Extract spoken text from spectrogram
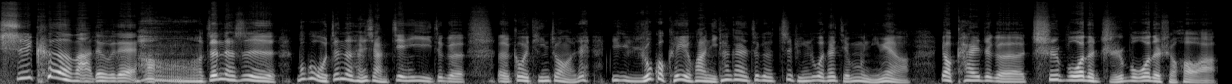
吃客嘛，对不对？哦，真的是。不过我真的很想建议这个呃各位听众啊，如果可以的话，你看看这个志平，如果在节目里面啊要开这个吃播的直播的时候啊，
